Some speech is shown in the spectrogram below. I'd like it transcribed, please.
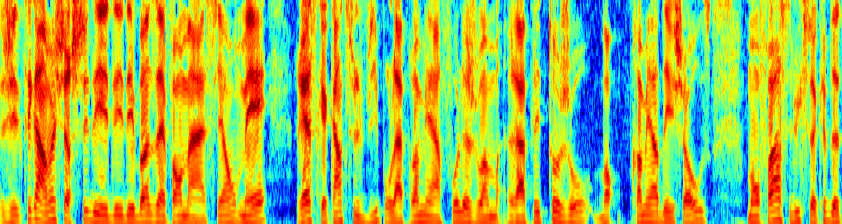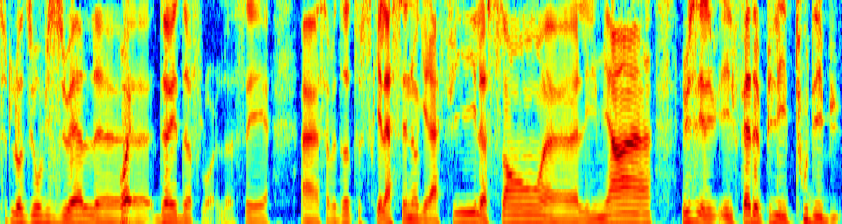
j'ai été quand même chercher des, des- des bonnes informations, mais reste que quand tu le vis pour la première fois, là, je vais me rappeler toujours, bon, première des choses, mon frère, c'est lui qui s'occupe de tout l'audiovisuel euh, de Head of Floor. C'est, euh, ça veut dire tout ce qui est la scénographie, le son, euh, les lumières. Lui, il le fait depuis les tout débuts.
